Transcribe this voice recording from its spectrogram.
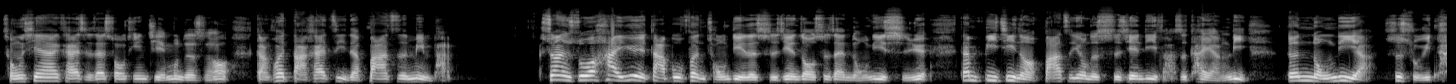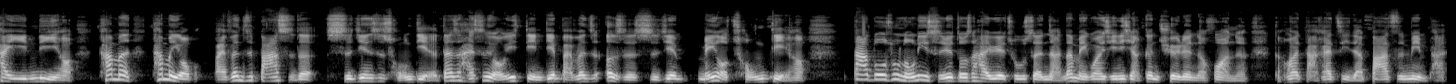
从现在开始在收听节目的时候，赶快打开自己的八字命盘。虽然说亥月大部分重叠的时间都是在农历十月，但毕竟呢，八字用的时间历法是太阳历，跟农历啊是属于太阴历哈。他们他们有百分之八十的时间是重叠的，但是还是有一点点百分之二十的时间没有重叠哈。大多数农历十月都是亥月出生的，那没关系。你想更确认的话呢，赶快打开自己的八字命盘。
